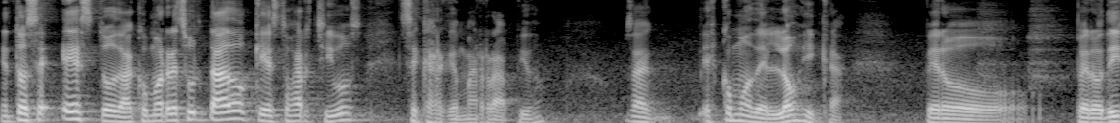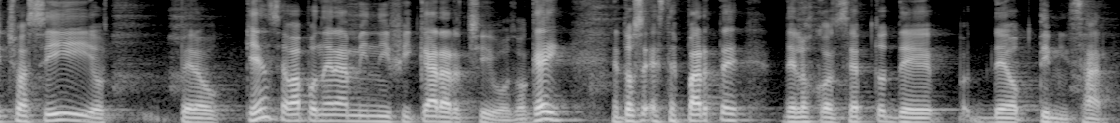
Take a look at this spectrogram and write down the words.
Entonces, esto da como resultado que estos archivos se carguen más rápido. O sea, es como de lógica. Pero, pero dicho así, pero ¿quién se va a poner a minificar archivos? ¿Ok? Entonces, esta es parte de los conceptos de, de optimizar,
